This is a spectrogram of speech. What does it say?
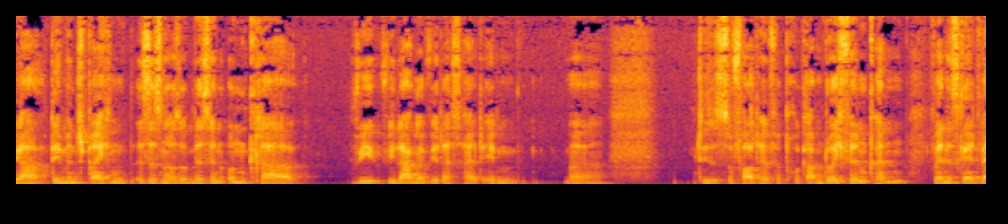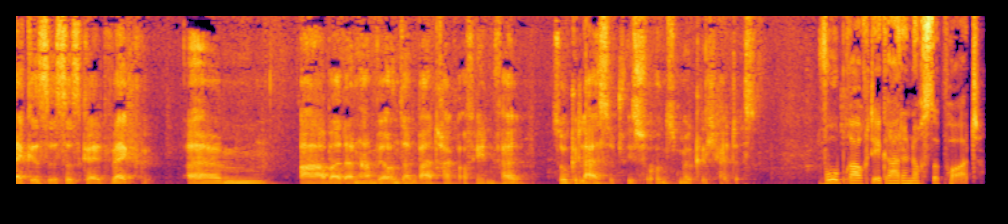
ja, dementsprechend ist es noch so ein bisschen unklar, wie, wie lange wir das halt eben äh, dieses Soforthilfeprogramm durchführen können. Wenn das Geld weg ist, ist das Geld weg. Ähm, aber dann haben wir unseren Beitrag auf jeden Fall so geleistet, wie es für uns möglich halt ist. Wo braucht ihr gerade noch Support?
